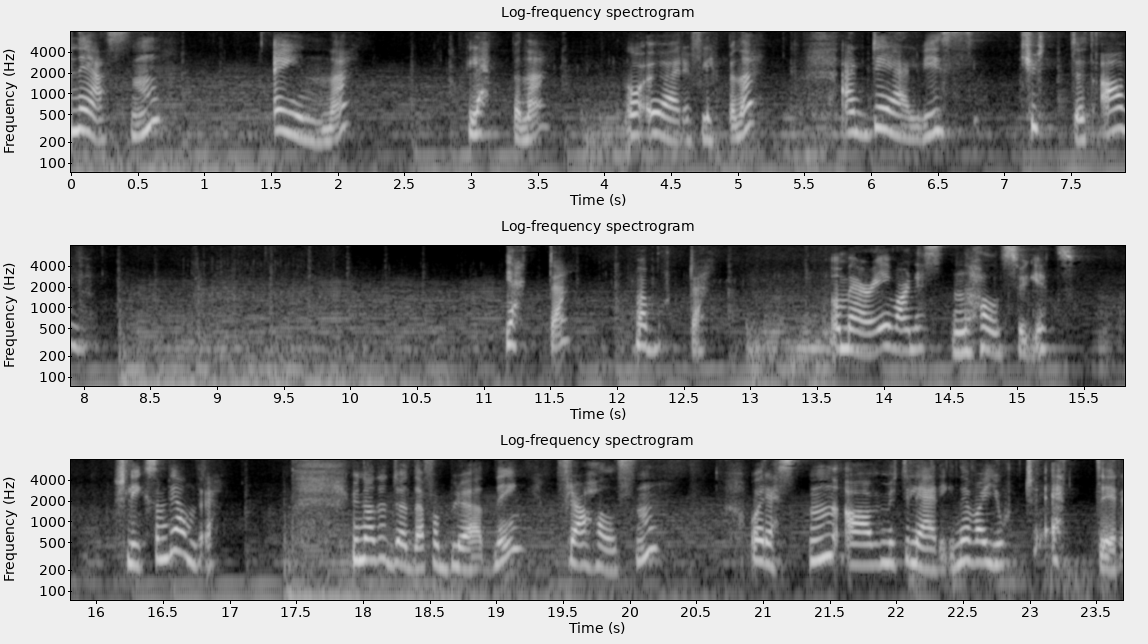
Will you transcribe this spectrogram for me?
Nesen, øynene leppene og øreflippene er delvis kuttet av. Hjertet var borte, og Mary var nesten halshugget, slik som de andre. Hun hadde dødd av forblødning fra halsen, og resten av mutileringene var gjort etter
